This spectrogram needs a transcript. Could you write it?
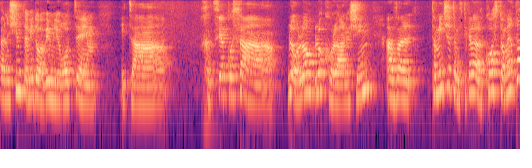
אנשים תמיד אוהבים לראות אמ, את החצי הכוס ה... לא, לא, לא כל האנשים, אבל תמיד כשאתה מסתכל על הכוס, אתה אומר, טוב,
